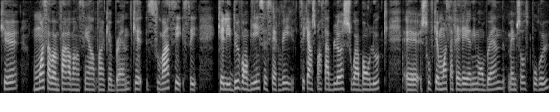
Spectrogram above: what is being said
que moi, ça va me faire avancer en tant que brand. Que souvent, c'est c'est que les deux vont bien se servir. Tu sais, quand je pense à Blush ou à Bon Look, euh, je trouve que moi, ça fait rayonner mon brand. Même chose pour eux.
